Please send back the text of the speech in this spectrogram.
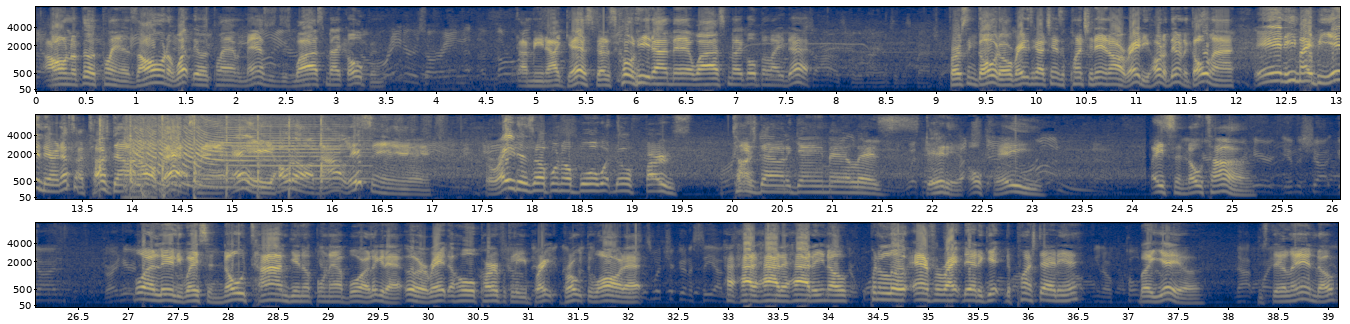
I don't know if they was playing zone or what they was playing. Man was just wide smack open. I mean, I guess that is cool. He that man wide smack open like that. First and goal though. Raiders got a chance to punch it in already. Hold up, they're on the goal line, and he might be in there. And that's a touchdown all back, man. Hey, hold up now. Listen, Raiders up on the board with the first touchdown game, man. Let's get it. Okay, wasting no time. Boy, literally wasting no time getting up on that board. Look at that. Uh, read the hole perfectly. Break, broke through all that. Had, had, had, had, you know, put a little effort right there to get to punch that in. But yeah, I'm still in though.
